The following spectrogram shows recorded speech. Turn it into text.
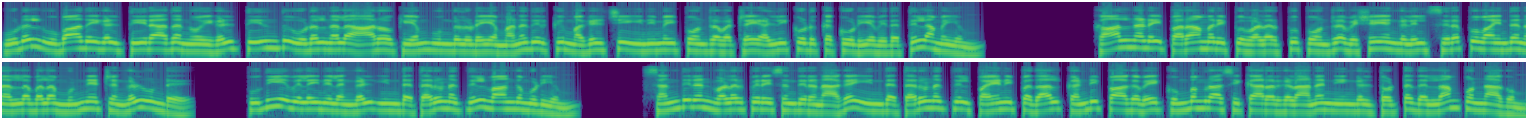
உடல் உபாதைகள் தீராத நோய்கள் தீர்ந்து உடல்நல ஆரோக்கியம் உங்களுடைய மனதிற்கு மகிழ்ச்சி இனிமை போன்றவற்றை அள்ளிக் கொடுக்கக்கூடிய விதத்தில் அமையும். கால்நடை பராமரிப்பு வளர்ப்பு போன்ற விஷயங்களில் சிறப்பு வாய்ந்த நல்லபல முன்னேற்றங்கள் உண்டு. புதிய விளைநிலங்கள் இந்த தருணத்தில் வாங்க முடியும். சந்திரன் வளர்ப்பிறை சந்திரனாக இந்த தருணத்தில் பயணிப்பதால் கண்டிப்பாகவே கும்பம் ராசிக்காரர்களான நீங்கள் தொட்டதெல்லாம் பொன்னாகும்.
